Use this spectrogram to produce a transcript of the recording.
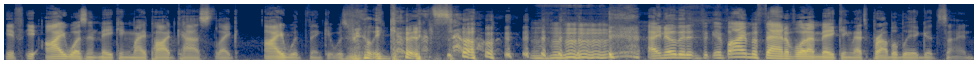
if it, I wasn't making my podcast, like I would think it was really good. So I know that if, if, I'm a fan of what I'm making, that's probably a good sign.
